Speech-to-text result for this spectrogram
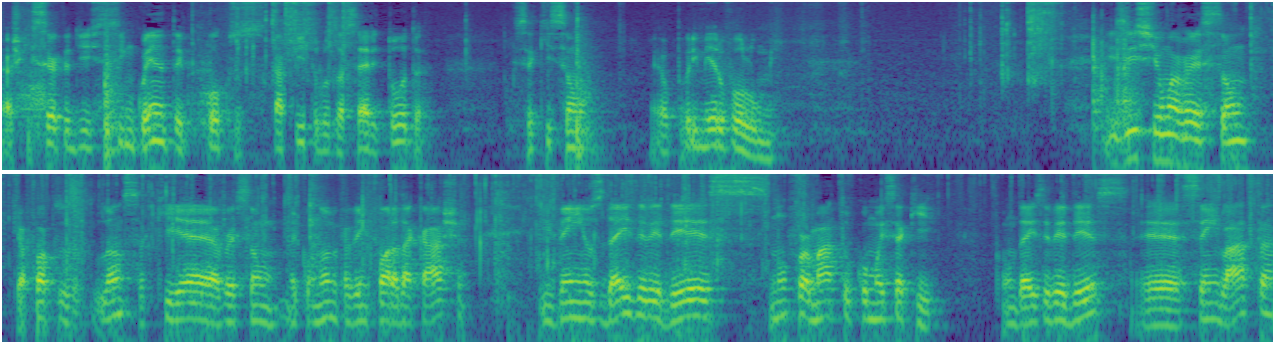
acho que cerca de 50 e poucos capítulos da série toda. Esse aqui são é o primeiro volume. Existe uma versão que a Focus lança, que é a versão econômica, vem fora da caixa e vem os 10 DVDs num formato como esse aqui, com 10 DVDs, é, sem lata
